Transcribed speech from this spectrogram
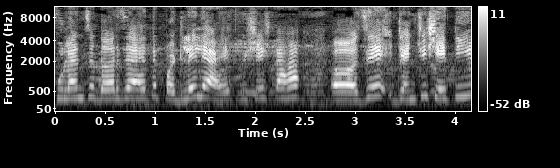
फुलांचे दर जे आहेत ते पडलेले आहेत. विशेषतः जे ज्यांची शेती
